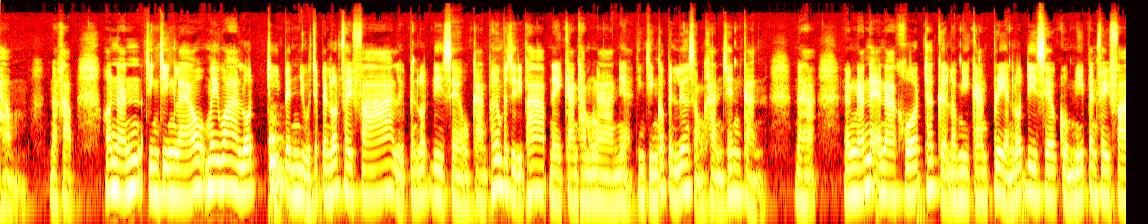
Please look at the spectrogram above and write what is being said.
ธรรมนะครับ เพราะฉะนั้นจริงๆแล้วไม่ว่ารถที่เป็นอยู่จะเป็นรถไฟฟ้าหรือเป็นรถดีเซล การเพิ่มประสิทธิภาพในการทำงานเนี่ยจริง ๆ ก็เป็นเรื่องสำคัญเช่นกันนะฮะดังนั้นในอนาคตถ้าเกิดเรามีการเปลี่ยนรถดีเซล กลุ่มนี้เป็นไฟฟ้า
